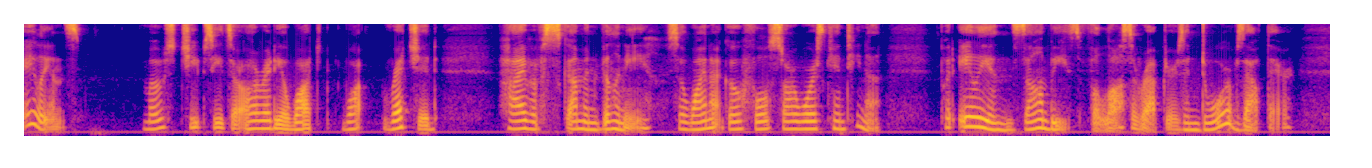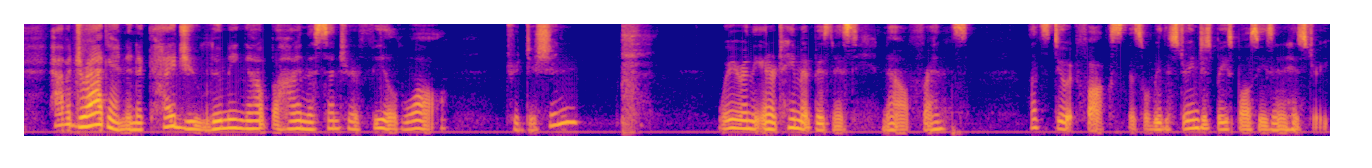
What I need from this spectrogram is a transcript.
Aliens. Most cheap seats are already a wretched hive of scum and villainy, so why not go full Star Wars cantina? Put aliens, zombies, velociraptors, and dwarves out there. Have a dragon and a kaiju looming out behind the center of field wall. Tradition? We're in the entertainment business now, friends. Let's do it, Fox. This will be the strangest baseball season in history.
